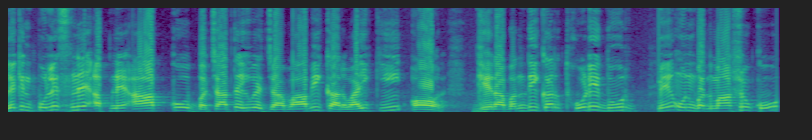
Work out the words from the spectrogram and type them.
लेकिन पुलिस ने अपने आप को बचाते हुए जवाबी कार्रवाई की और घेराबंदी कर थोड़ी दूर में उन बदमाशों को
